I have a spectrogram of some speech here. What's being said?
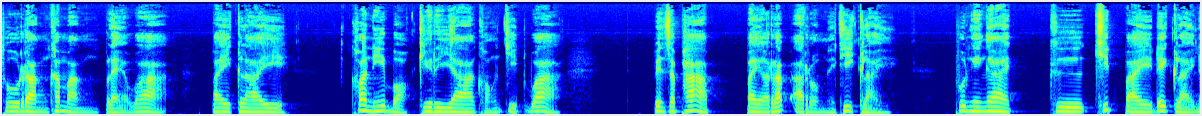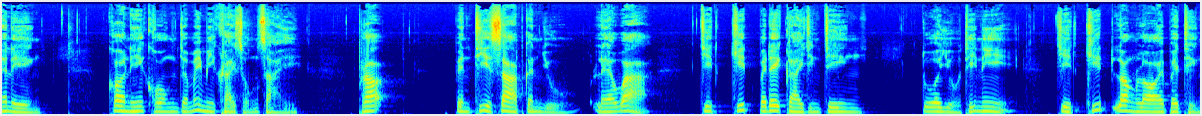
ทูรังขมัง แปลว่า ไปไกล ข้อนี้บอกกิริยาของจิตว่า เป็นสภาพไปรับอารมณ์ในที่ไกล พูดง่าย ๆ คือคิดไปได้ไกลนั่นเอง ข้อนี้คงจะไม่มีใครสงสัย เพราะเป็นที่ทราบกันอยู่ แล้วว่า จิตคิดไปได้ไกลจริง ๆ ตัวอยู่ที่นี่ จิตคิดล่องลอยไปถึง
